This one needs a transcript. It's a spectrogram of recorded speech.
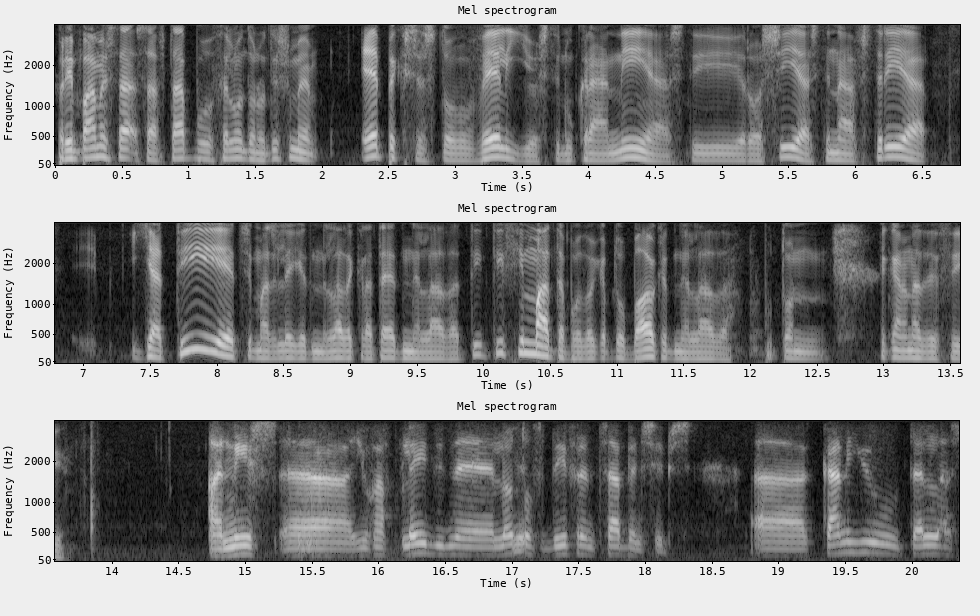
Πριν πάμε στα, σε αυτά που θέλουμε να τον ρωτήσουμε, έπαιξε στο Βέλγιο, στην Ουκρανία, στη Ρωσία, στην Αυστρία. Γιατί έτσι μας λέει για την Ελλάδα, κρατάει την Ελλάδα, τι, τι θυμάται από εδώ και από τον Πάο και την Ελλάδα που τον έκανε να δεθεί; Anis, uh, you have played in a lot of different championships. Uh, can you tell us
